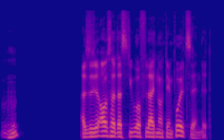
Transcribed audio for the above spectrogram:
Mhm. Also außer, dass die Uhr vielleicht noch den Puls sendet.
